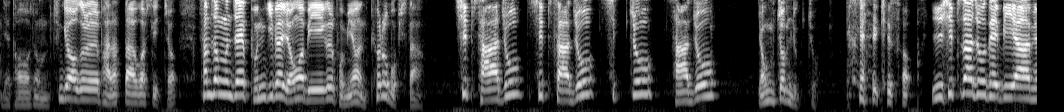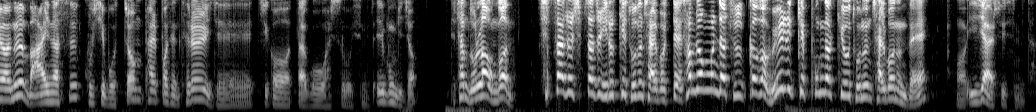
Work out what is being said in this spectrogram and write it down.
이제 더 좀 충격을 받았다고 할 수 있죠. 삼성전자의 분기별 영업이익을 보면 표를 봅시다. 14조, 14조, 10조, 4조, 0.6조. 이렇게 해서 이 14조 대비하면은 마이너스 95.8%를 이제 찍었다고 할 수 있습니다. 1분기죠. 참 놀라운 건 14조, 14조 이렇게 돈을 잘 벌 때 삼성전자 주가가 왜 이렇게 폭락해요? 돈은 잘 버는데 어, 이제 알 수 있습니다.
